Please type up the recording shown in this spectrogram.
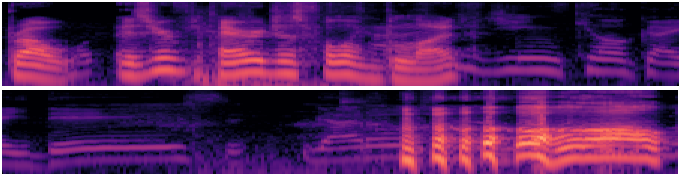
Bro, is your hair just full of blood? oh.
